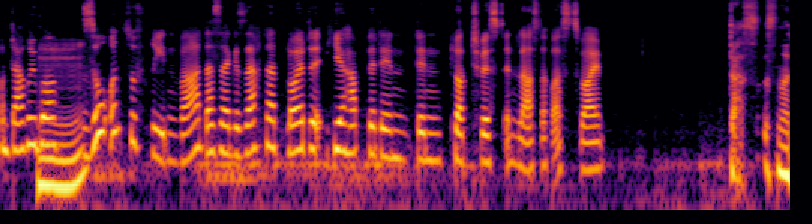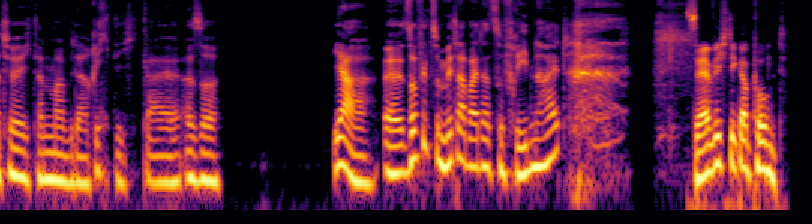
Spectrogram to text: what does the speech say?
und darüber Mhm. so unzufrieden war, dass er gesagt hat, Leute, hier habt ihr den, den Plot-Twist in Last of Us 2. Das ist natürlich dann mal wieder richtig geil. Also, ja, äh, so viel zur Mitarbeiterzufriedenheit. Sehr wichtiger Punkt.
